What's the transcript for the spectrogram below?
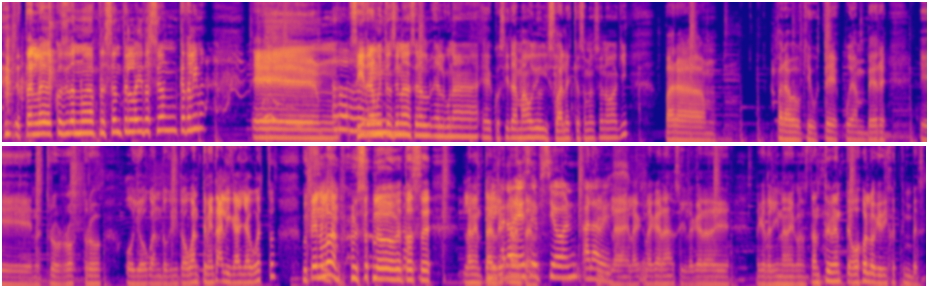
Sí, ¿Están las cositas nuevas presentes en la habitación, Catalina? Eh, sí, tenemos intención de hacer al- algunas eh, cositas más audiovisuales que se mencionó aquí para, para que ustedes puedan ver eh, nuestro rostro o yo cuando grito aguante metálica y hago esto. Ustedes no Sí. lo ven, solo entonces Mi lamentable. cara de decepción a la Sí, vez. La, la- la cara, sí, la cara de, de Catalina de constantemente, ojo lo que dijo este imbécil.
